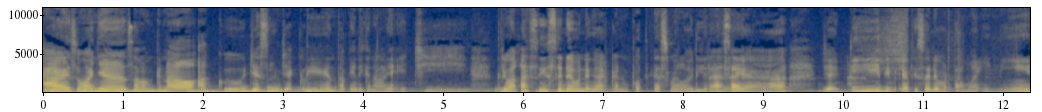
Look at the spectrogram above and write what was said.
Hai semuanya, salam kenal. Aku Jasmine Jacqueline, tapi yang dikenalnya Eci. Terima kasih sudah mendengarkan podcast Melodi Rasa ya. Jadi di episode pertama ini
